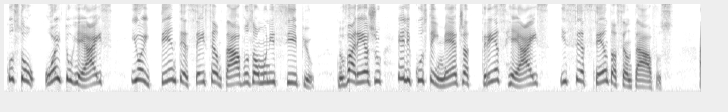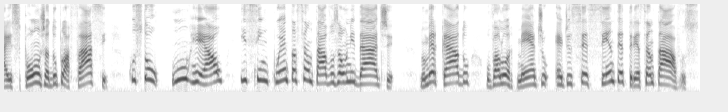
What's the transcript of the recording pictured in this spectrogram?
custou R$ 8,86 ao município. No varejo, ele custa em média R$ 3,60. A esponja dupla face custou R$ 1,50 a unidade. No mercado, o valor médio é de 63 centavos.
